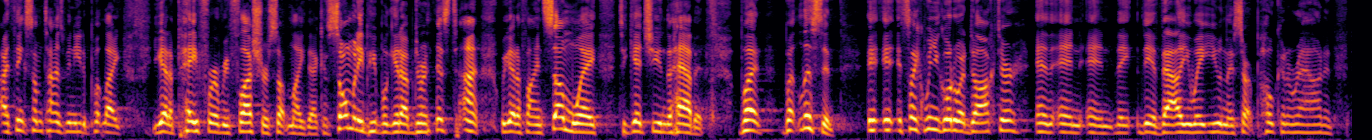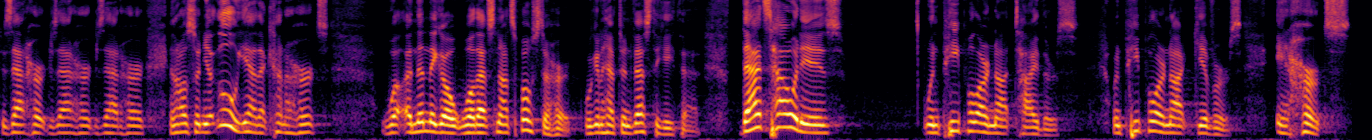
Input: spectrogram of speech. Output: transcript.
I think sometimes we need to put like you got to pay for every flush or something like that because so many people get up during this time. We got to find some way to get you in the habit. But but listen it's like when you go to a doctor and, and, and they, they evaluate you and they start poking around and does that hurt? Does that hurt? Does that hurt? And all of a sudden you're like, oh, yeah, that kind of hurts. Well, and then they go, well, that's not supposed to hurt. We're going to have to investigate that. That's how it is when people are not tithers, when people are not givers. It hurts.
